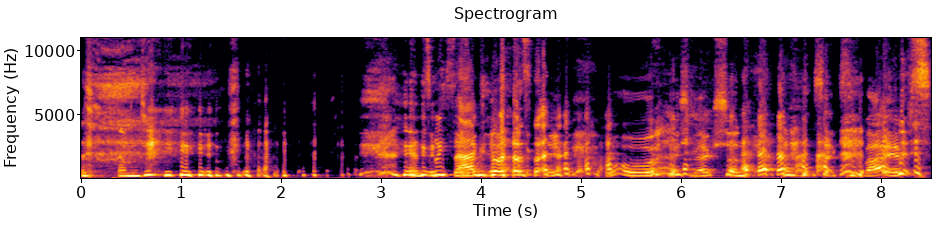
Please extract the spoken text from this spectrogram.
Und Kannst ruhig sagen, was oh, ich merke schon, sexy Vibes.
